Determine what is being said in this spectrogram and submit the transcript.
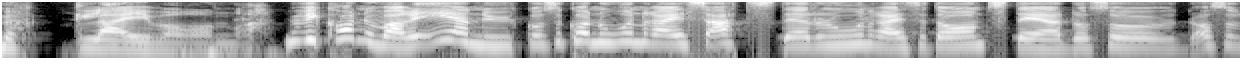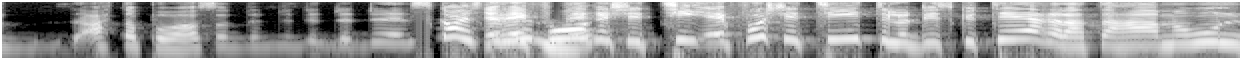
møkk lei hverandre. Men vi kan jo være én uke, og så kan noen reise ett sted, og noen reise et annet sted, og så Altså, etterpå Altså, skal Ja, jeg, jeg får ikke tid til å diskutere dette her med hun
